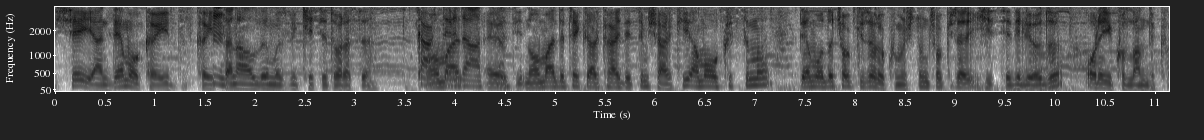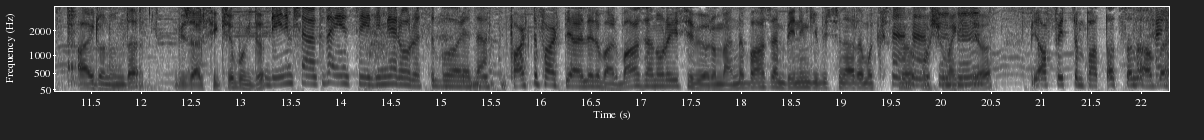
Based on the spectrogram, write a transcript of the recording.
şey yani demo kayıt kayıttan aldığımız bir kesit orası. Kartları dağıttım. Evet, normalde tekrar kaydettim şarkıyı ama o kısmı demoda çok güzel okumuştum. Çok güzel hissediliyordu. Orayı kullandık. Iron'un da güzel fikri buydu. Benim şarkıda en sevdiğim yer orası bu arada. Farklı farklı yerleri var. Bazen orayı seviyorum ben de. Bazen benim gibisini arama kısmı hoşuma gidiyor. Bir affettim patlatsana abla.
